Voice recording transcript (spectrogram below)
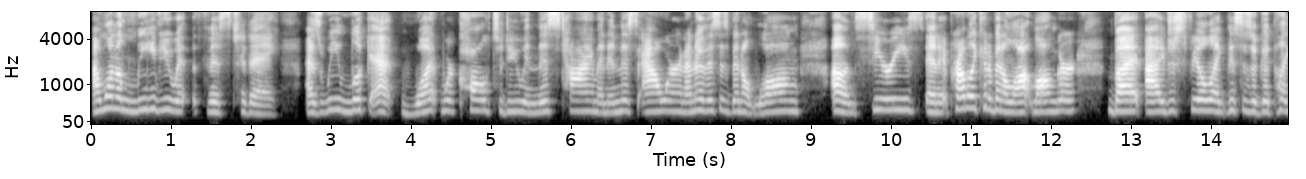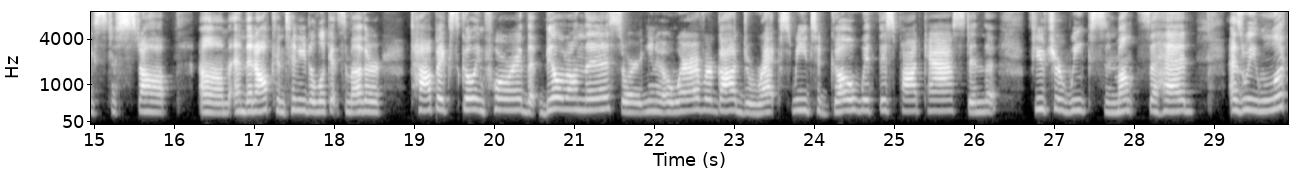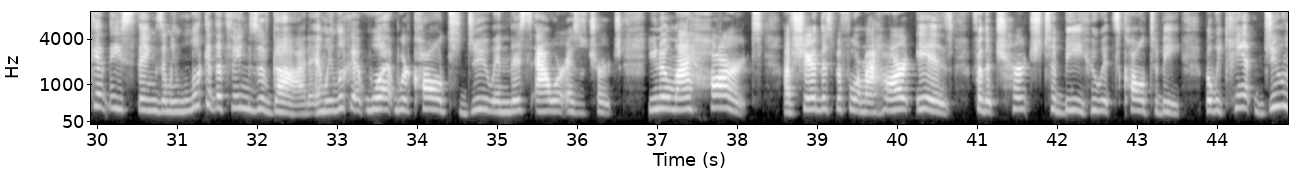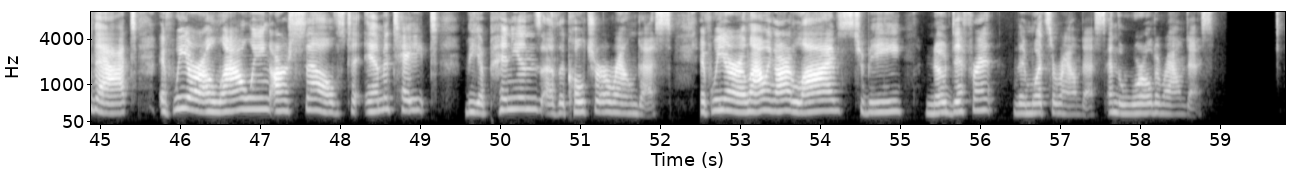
I want to leave you with this today as we look at what we're called to do in this time and in this hour. And I know this has been a long um, series and it probably could have been a lot longer, but I just feel like this is a good place to stop. Um, and then I'll continue to look at some other topics going forward that build on this or you know wherever god directs me to go with this podcast in the future weeks and months ahead as we look at these things and we look at the things of God and we look at what we're called to do in this hour as a church, you know, my heart, I've shared this before, my heart is for the church to be who it's called to be. But we can't do that if we are allowing ourselves to imitate the opinions of the culture around us. If we are allowing our lives to be no different than what's around us and the world around us.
